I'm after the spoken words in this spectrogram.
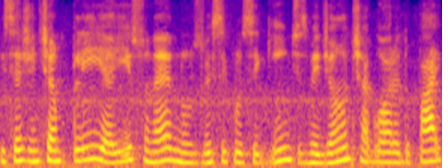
E se a gente amplia isso, né, nos versículos seguintes, mediante a glória do Pai,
